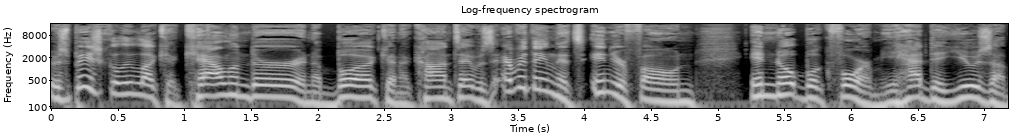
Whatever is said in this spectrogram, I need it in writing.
it was basically like a calendar and a book and a content. It was everything that's in your phone in notebook form. You had to use a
